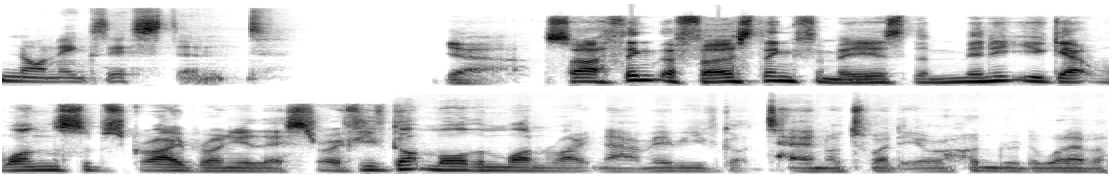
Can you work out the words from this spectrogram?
non existent. Yeah. So I think the first thing for me is the minute you get one subscriber on your list, or if you've got more than one right now, maybe you've got 10 or 20 or 100 or whatever,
